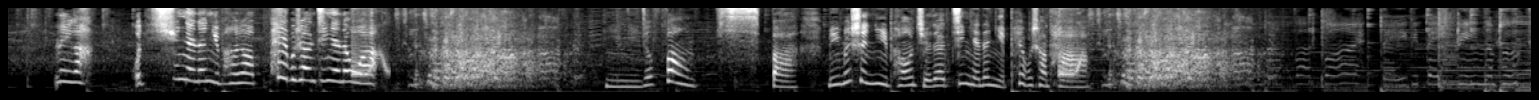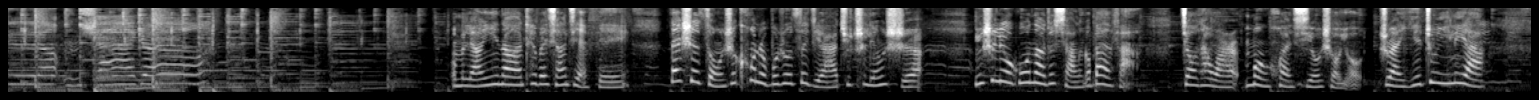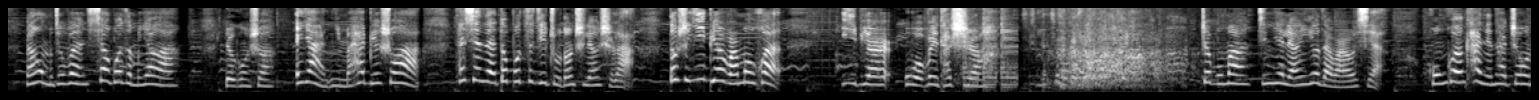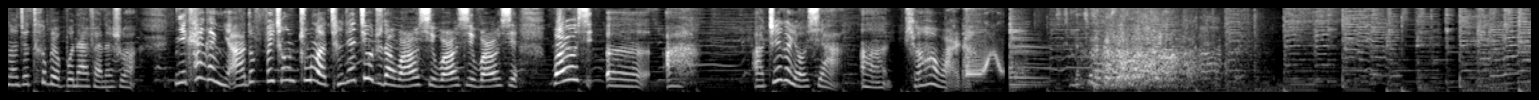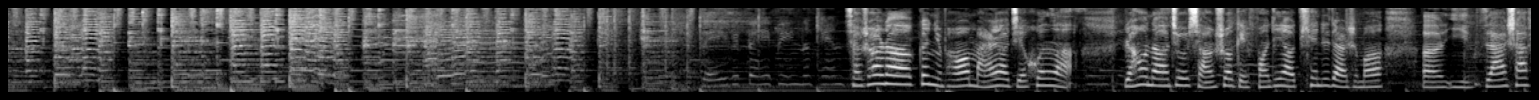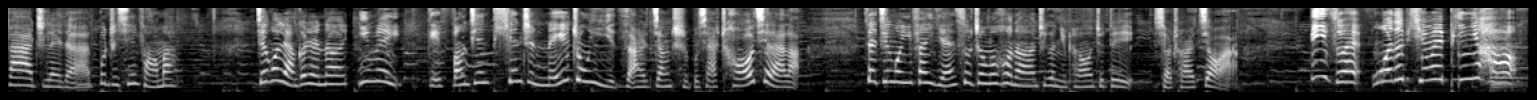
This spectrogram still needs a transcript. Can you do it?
那个，我去年的女朋友配不上今年的我。你 你就放屁吧，明明是女朋友觉得今年的你配不上她。我们梁一呢特别想减肥，但是总是控制不住自己啊去吃零食，于是六姑呢就想了个办法，教他玩《梦幻西游》手游，转移注意力啊。然后我们就问效果怎么样啊？六公说：“哎呀，你们还别说啊，他现在都不自己主动吃零食了，都是一边玩梦幻，一边我喂他吃啊。这不嘛，今天梁一又在玩游戏。”洪坤看见他之后呢，就特别不耐烦的说：“你看看你啊，都肥成猪了，成天就知道玩游戏，玩游戏，玩游戏，玩游戏。呃啊啊，这个游戏啊，啊，挺好玩的。”小川呢，跟女朋友马上要结婚了。然后呢，就想说给房间要添置点什么，呃，椅子啊、沙发啊之类的，布置新房嘛。结果两个人呢，因为给房间添置哪种椅子而僵持不下，吵起来了。在经过一番严肃争论后呢，这个女朋友就对小川叫啊：“闭嘴！我的品味比你好。”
